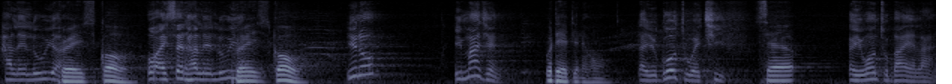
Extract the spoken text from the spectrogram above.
Hallelujah. praise god Oh, I said hallelujah. praise god You know, imagine o de adwene ho that you go to a chief and you want to buy a land.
